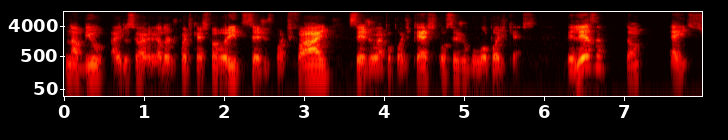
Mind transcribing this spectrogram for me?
na bio aí do seu agregador de podcast favorito, seja o Spotify, seja o Apple Podcast ou seja o Google Podcast. Beleza? Então, é isso.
